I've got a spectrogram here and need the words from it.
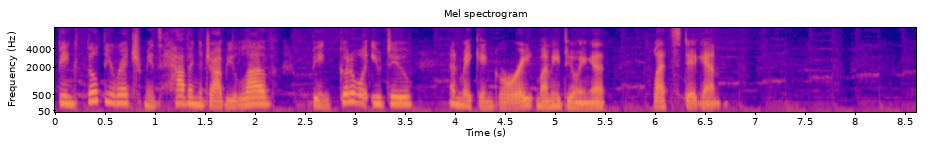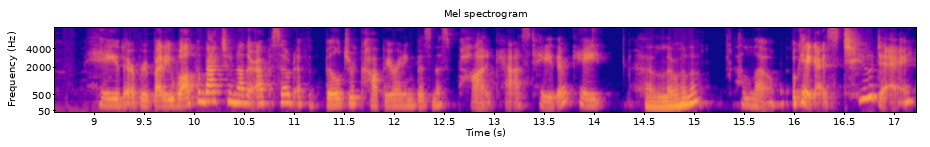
being filthy rich means having a job you love, being good at what you do, and making great money doing it. Let's dig in. Hey there, everybody. Welcome back to another episode of the Build Your Copywriting Business podcast. Hey there, Kate. Hello, hello. Hello. Okay, guys, today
